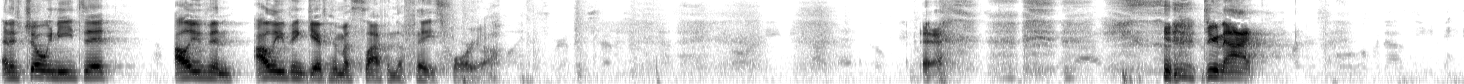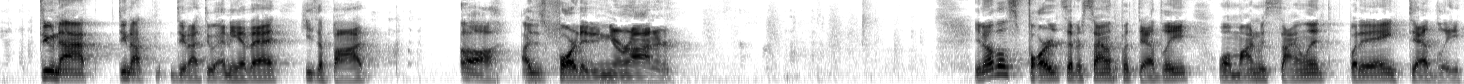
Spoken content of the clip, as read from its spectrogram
and if Joey needs it, I'll even I'll even give him a slap in the face for you. do not do not do not do not do any of that. He's a bot. Ugh, I just farted in your honor. You know those farts that are silent but deadly? Well, mine was silent, but it ain't deadly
